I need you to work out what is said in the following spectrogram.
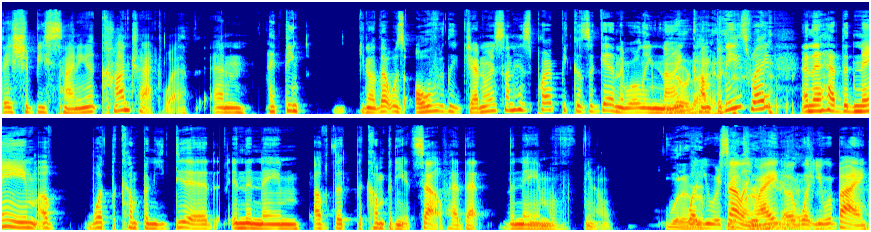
they should be signing a contract with. And I think, you know, that was overly generous on his part because again, there were only nine companies, right? And it had the name of what the company did in the name of the, the company itself, had that the name of, you know, Whatever what you were selling, right? Or what you were buying.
